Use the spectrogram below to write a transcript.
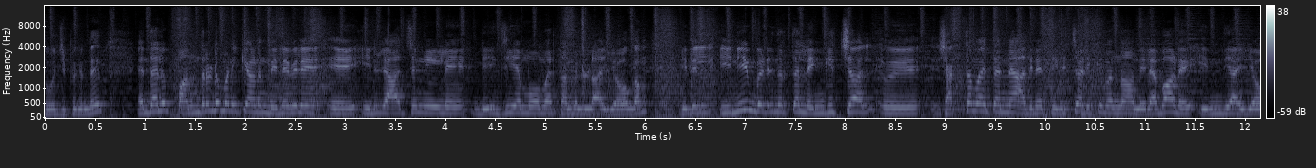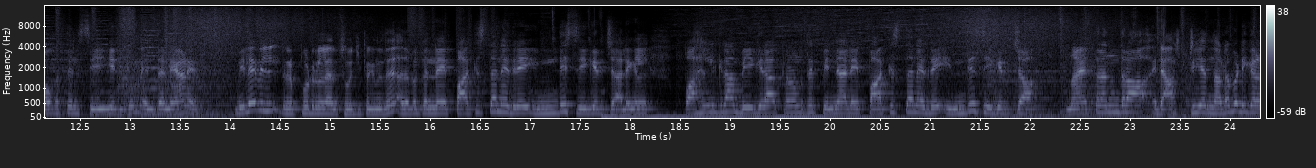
സൂചിപ്പിക്കുന്നത്. എന്തായാലും പന്ത്രണ്ട് മണിക്കാണ് നിലവിലെ ഇരു രാജ്യങ്ങളിലെ ഡി ജി എം ഒമാർ തമ്മിലുള്ള യോഗം. ഇതിൽ ഇനിയും വെടിനിർത്തൽ ലംഘിച്ചാൽ ശക്തമായി തന്നെ അതിനെ തിരിച്ചടിക്കുമെന്ന നിലപാട് ഇന്ത്യ യോഗത്തിൽ സ്വീകരിക്കും എന്ന് തന്നെയാണ് നിലവിൽ റിപ്പോർട്ടുകളെല്ലാം സൂചിപ്പിക്കുന്നത്. അതുപോലെ തന്നെ പാകിസ്ഥാനെതിരെ ഇന്ത്യ സ്വീകരിച്ച അല്ലെങ്കിൽ പഹൽഗ്രാം ഭീകരാക്രമണത്തിന് പിന്നാലെ പാകിസ്ഥാനെതിരെ ഇന്ത്യ സ്വീകരിച്ച നയതന്ത്ര രാഷ്ട്രീയ നടപടികൾ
